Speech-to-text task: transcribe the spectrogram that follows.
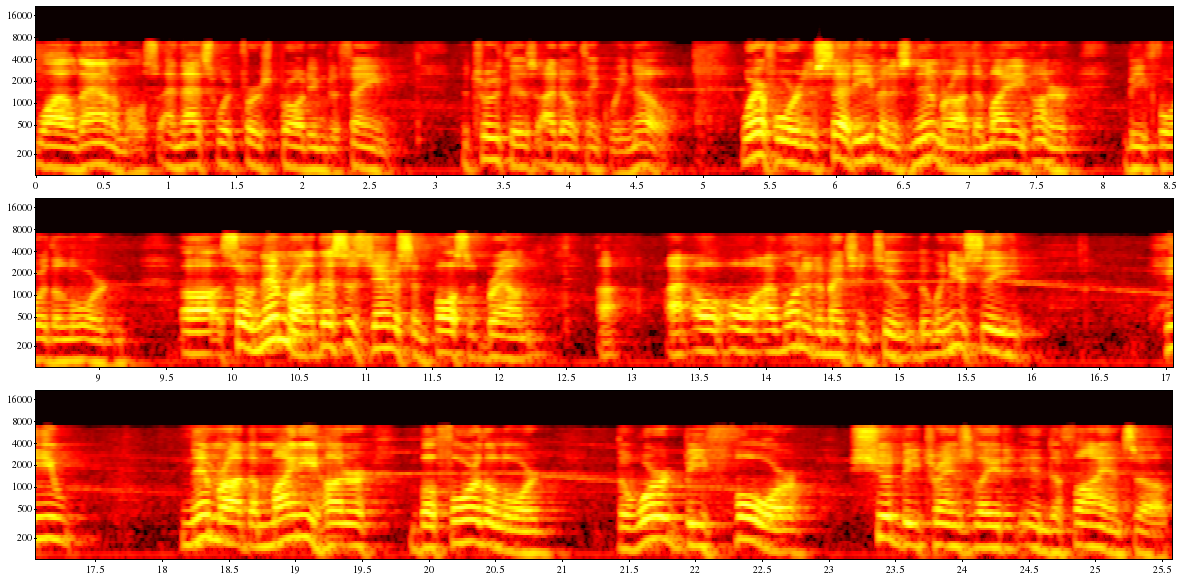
wild animals, and that's what first brought him to fame. The truth is, I don't think we know. Wherefore it is said, even as Nimrod, the mighty hunter, before the Lord. Uh, so Nimrod, this is Jamieson Fausset Brown. Uh, I, oh, oh, I wanted to mention too that when you see he, Nimrod, the mighty hunter before the Lord, the word before should be translated in defiance of,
